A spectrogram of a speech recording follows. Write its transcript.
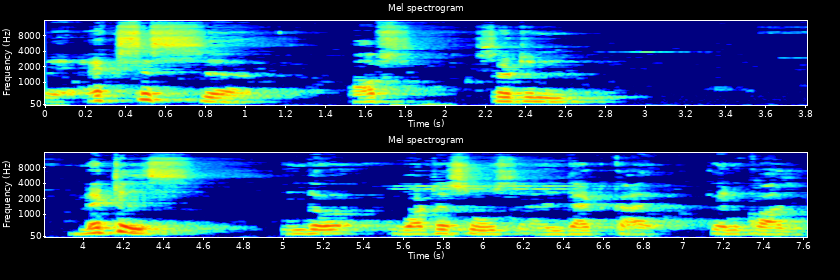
uh, excess uh, of certain metals in the water source and that can cause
